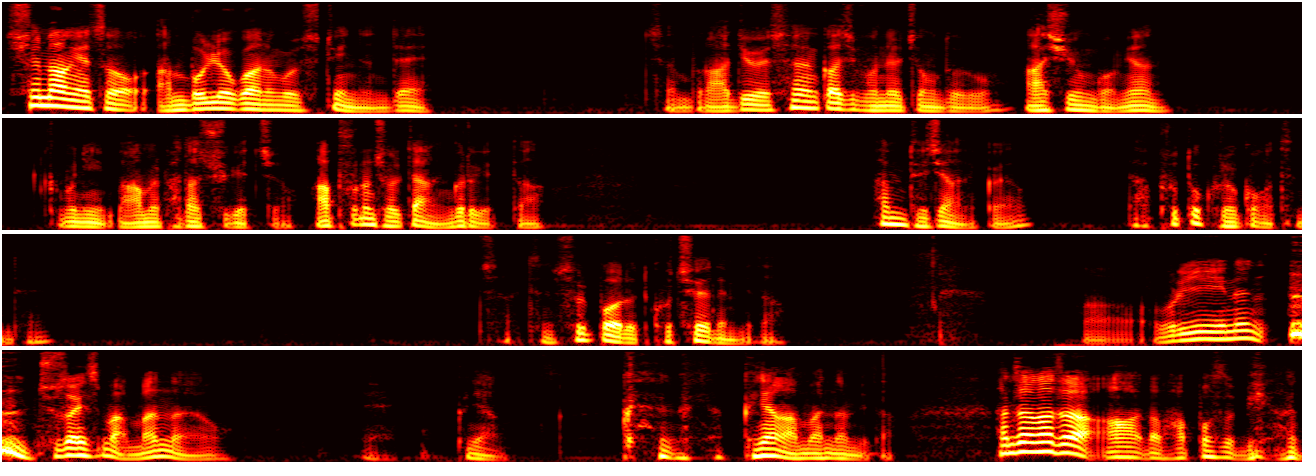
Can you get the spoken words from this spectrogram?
실망해서 안 보려고 하는 걸 수도 있는데 자, 뭐 라디오에 사연까지 보낼 정도로 아쉬운 거면 그분이 마음을 받아주겠죠. 앞으로는 절대 안 그러겠다. 하면 되지 않을까요? 앞으로 또 그럴 것 같은데. 자, 하여튼 술버릇 고쳐야 됩니다. 어, 우리는 주사 있으면 안 만나요. 예, 그냥. 그냥, 그냥 안 만납니다. 한잔하자. 아, 나 바빠서 미안.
